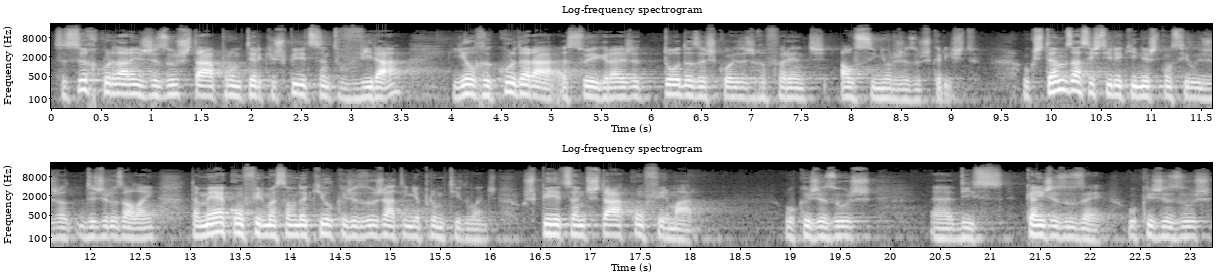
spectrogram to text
Se se recordarem, Jesus está a prometer que o Espírito Santo virá e ele recordará à sua igreja todas as coisas referentes ao Senhor Jesus Cristo. O que estamos a assistir aqui neste Concílio de Jerusalém também é a confirmação daquilo que Jesus já tinha prometido antes. O Espírito Santo está a confirmar o que Jesus uh, disse, quem Jesus é, o que Jesus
